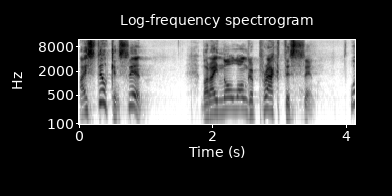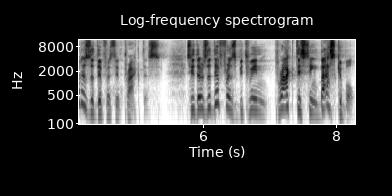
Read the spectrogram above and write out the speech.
I still can sin, but I no longer practice sin. What is the difference in practice? See, there's a difference between practicing basketball.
